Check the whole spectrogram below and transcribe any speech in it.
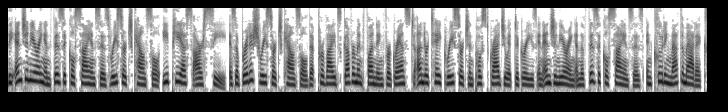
The Engineering and Physical Sciences Research Council EPSRC is a British research council that provides government funding for grants to undertake research and postgraduate degrees in engineering and the physical sciences including mathematics,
